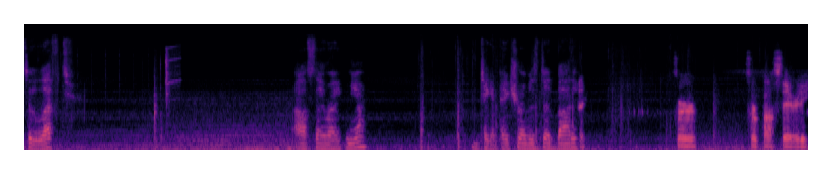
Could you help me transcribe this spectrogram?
To the left. I'll stay right here. Take a picture of his dead body. For for posterity.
